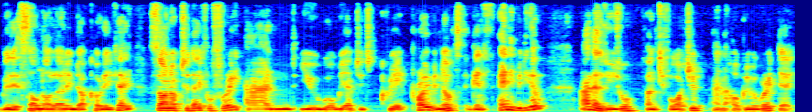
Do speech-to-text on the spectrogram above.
visit sonarlearning.co.uk. Sign up today for free and you will be able to create private notes against any video. And as usual, thank you for watching and I hope you have a great day.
